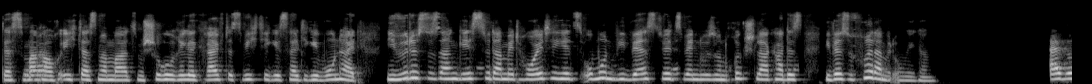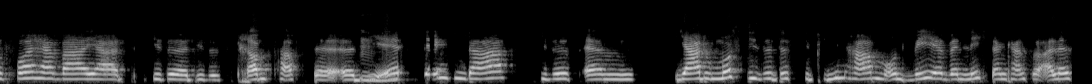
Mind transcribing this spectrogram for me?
Das ja. mache auch ich, dass man mal zum Schokoriegel greift. Das Wichtige ist halt die Gewohnheit. Wie würdest du sagen, gehst du damit heute jetzt um und wie wärst du jetzt, wenn du so einen Rückschlag hattest, wie wärst du früher damit umgegangen? Also vorher war ja diese, dieses krampfhafte äh, mhm. Diätdenken da, dieses, ähm, ja, du musst diese Disziplin haben und wehe, wenn nicht, dann kannst du alles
